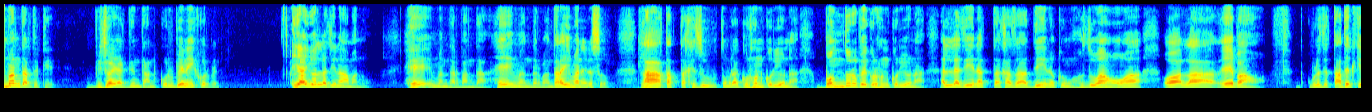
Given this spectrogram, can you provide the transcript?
ইমানদারদেরকে বিজয় একদিন দান করবেনই করবেন। ইয়াইহল্লা জিনা আমানু হে ইমানদার বান্দা, হে ইমানদার বান্দা, তারা ইমানে এসো লা তাত্তা খেজু তোমরা গ্রহণ করিও না, বন্ধুরূপে গ্রহণ করিও না। আল্লা দিন আত্মা খাজা দিন আ ও লা এ বাও বলে যে তাদেরকে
